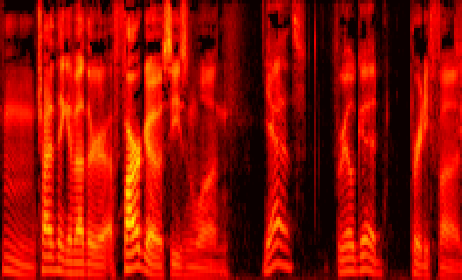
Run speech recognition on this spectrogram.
hmm, trying to think of other Fargo season one, Yeah, it's real good. Pretty fun.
